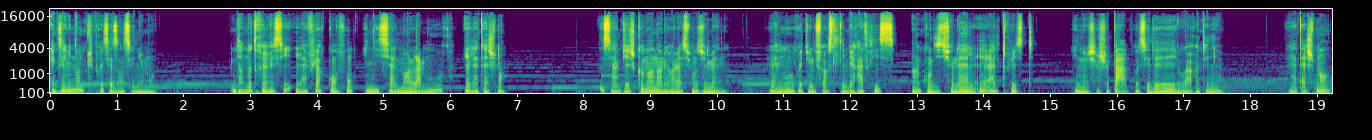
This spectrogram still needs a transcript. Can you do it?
Examinons de plus près ces enseignements. Dans notre récit, la fleur confond initialement l'amour et l'attachement. C'est un piège commun dans les relations humaines. L'amour est une force libératrice, inconditionnelle et altruiste. Il ne cherche pas à posséder ou à retenir. L'attachement,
